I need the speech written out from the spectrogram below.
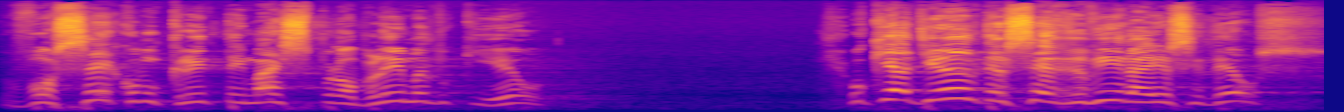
Você, como crente, tem mais problema do que eu. O que adianta servir a esse Deus?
